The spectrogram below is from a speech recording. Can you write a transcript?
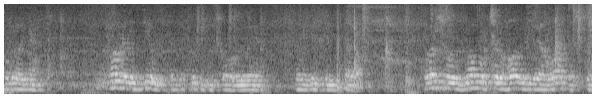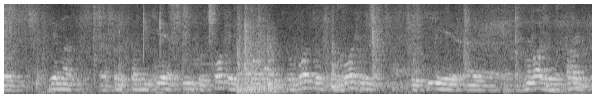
Доброго дня. Новий розділ, заступник міського голови Роздільської міської ради. Прошу знову чергово відреагувати, що є в нас е, представники інфоскопів, які погрожують, які е, зневажливо ставляться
